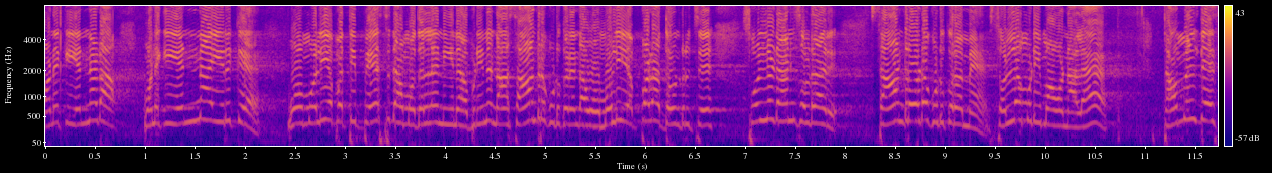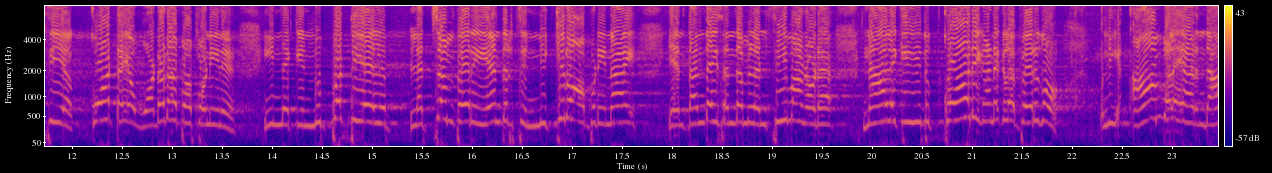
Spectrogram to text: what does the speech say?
உனக்கு என்னடா உனக்கு என்ன இருக்கு? உன் மொழியை பத்தி பேசுடா முதல்ல நீ அப்படின்னு நான் சான்று கொடுக்குறேன்டா. உன் மொழி எப்படா தோன்றுச்சு? சொல்லுடான்னு சொல்றாரு. சான்றோட கொடுக்குறோமே. சொல்ல முடியுமா உன்னால? தமிழ் தேசிய கோட்டையை உடடா பார்ப்போம் நீனு. இன்னைக்கு முப்பத்தி ஏழு லட்சம் பேர் ஏந்திரிச்சு நிற்கிறோம் அப்படின்னா என் தந்தை செந்தமிழன் சீமானோட நாளைக்கு இது கோடி கணக்கில் பெருகும். நீ ஆம்பளையா இருந்தா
